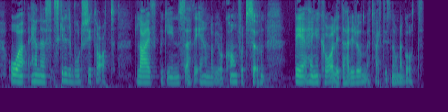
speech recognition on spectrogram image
och hennes skrivbordscitat Life begins at the end of your comfort zone. Det hänger kvar lite här i rummet faktiskt när hon har gått.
